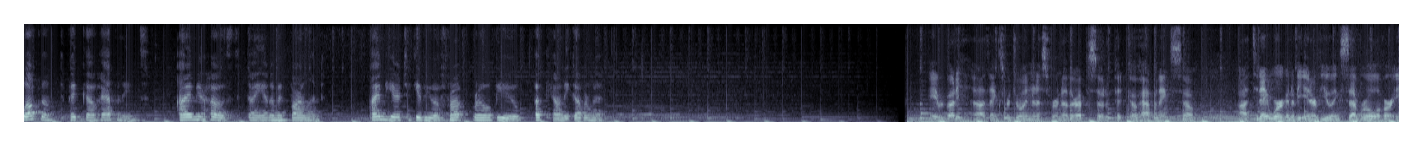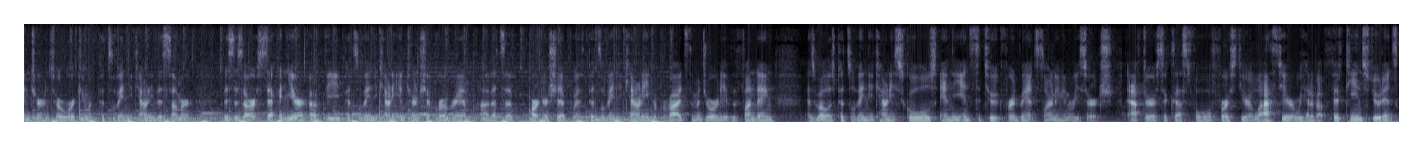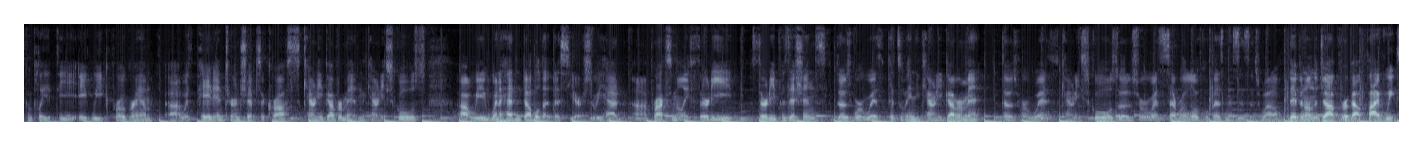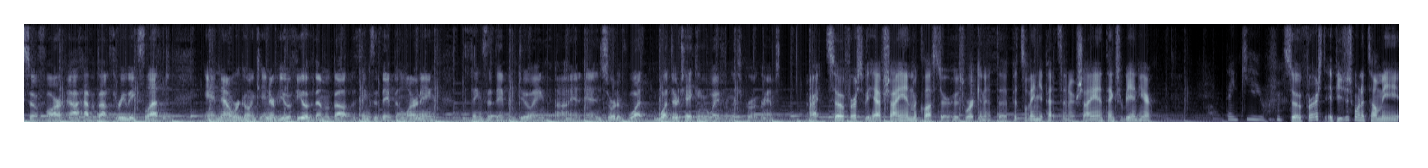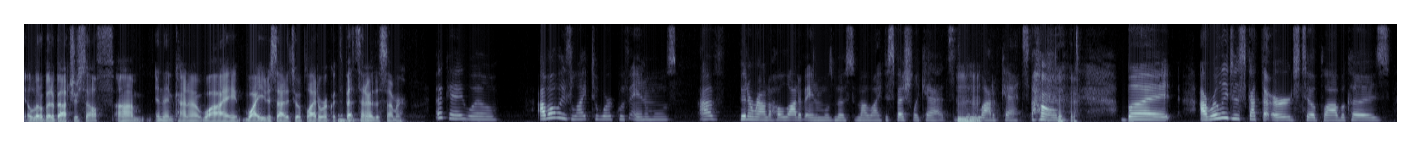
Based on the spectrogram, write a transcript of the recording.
Welcome to Pitco Happenings. I'm your host, Diana McFarland. I'm here to give you a front row view of county government. Hey, everybody. Uh, thanks for joining us for another episode of Pitco Happenings. So, uh, today we're going to be interviewing several of our interns who are working with Pittsylvania County this summer. This is our second year of the Pittsylvania County Internship Program. Uh, that's a partnership with Pittsylvania County, who provides the majority of the funding as well as Pittsylvania County Schools and the Institute for Advanced Learning and Research. After a successful first year last year, we had about 15 students complete the eight week program uh, with paid internships across county government and the county schools. Uh, we went ahead and doubled it this year. So we had uh, approximately 30, 30 positions. Those were with Pittsylvania County government, those were with county schools, those were with several local businesses as well. They've been on the job for about five weeks so far, uh, have about three weeks left. And now we're going to interview a few of them about the things that they've been learning, the things that they've been doing, uh, and, and, sort of what, what they're taking away from this program. All right, so first we have Cheyenne McCluster, who's working at the Pittsylvania Pet Center. Cheyenne, thanks for being here. Thank you. so first, if you just want to tell me a little bit about yourself, um, and then kind of why why you decided to apply to work with the Pet Center this summer. Okay, well, I've always liked to work with animals. I've been around a whole lot of animals most of my life, especially cats. There's mm-hmm. been a mm-hmm. lot of cats. Um, but I really just got the urge to apply because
